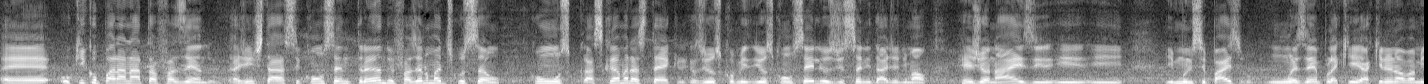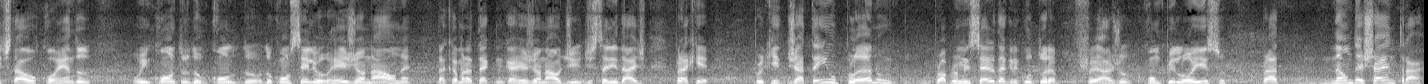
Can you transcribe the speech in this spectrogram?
é, o que, que o Paraná está fazendo? A gente está se concentrando e fazendo uma discussão com os, as câmaras técnicas e os, e os, conselhos de sanidade animal regionais e, e, e, municipais. Um exemplo é que aqui no Novamente está ocorrendo o encontro do, do, do, Conselho Regional, né, da Câmara Técnica Regional de, de Sanidade. Para quê? Porque já tem o plano, o próprio Ministério da Agricultura compilou isso para não deixar entrar.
